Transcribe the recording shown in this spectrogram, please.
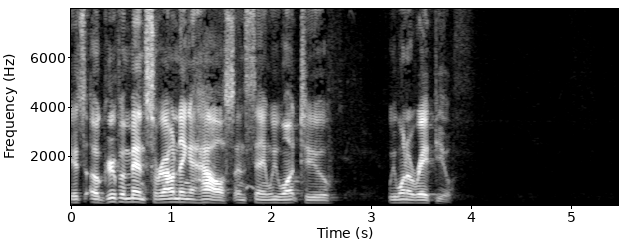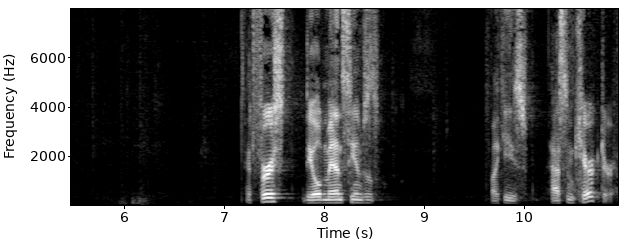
It's a group of men surrounding a house and saying, We want to, we want to rape you. At first, the old man seems like he's has some character.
